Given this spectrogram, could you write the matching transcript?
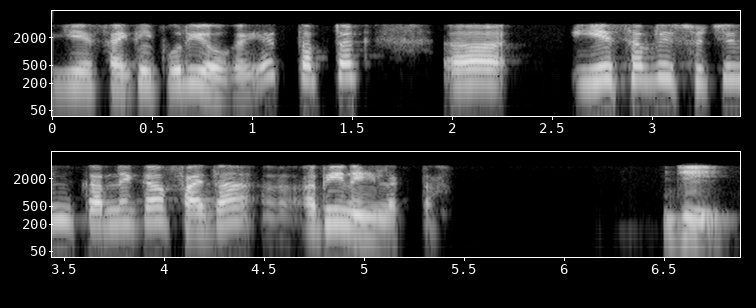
ये साइकिल पूरी हो गई है तब तक आ, ये सब स्विचिंग करने का फ़ायदा अभी नहीं लगता। जी।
